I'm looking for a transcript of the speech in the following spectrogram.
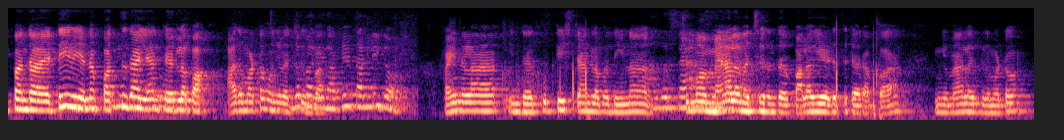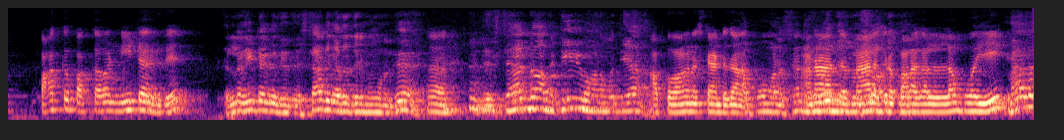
இப்போ அந்த டிவி என்ன பத்துதா இல்லையான்னு தெரியலப்பா. அது மட்டும் கொஞ்சம் வச்சிருப்பா. ஃபைனலாக இந்த குட்டி ஸ்டாண்டில் பார்த்தீங்கன்னா சும்மா மேலே வச்சிருந்த பலகையை எடுத்துட்டாரு அப்பா இங்கே மேலே இருக்குது மட்டும். பார்க்க பக்காவாக நீட்டாக இருக்குது. எல்லாம் நீட்டாக இருக்குது. ஸ்டாண்டு கதை தெரியுமா உனக்கு? இந்த ஸ்டாண்டும் அந்த டிவி வாங்கின பார்த்தியா அப்போ வாங்கின ஸ்டாண்டு தான். அப்போ வாங்கின stand. ஆனால் அந்த மேலே இருக்கிற பலகெல்லாம் போய் மேலே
